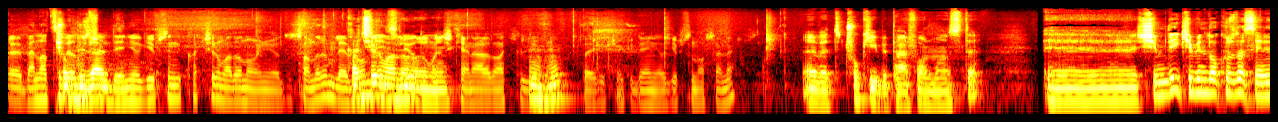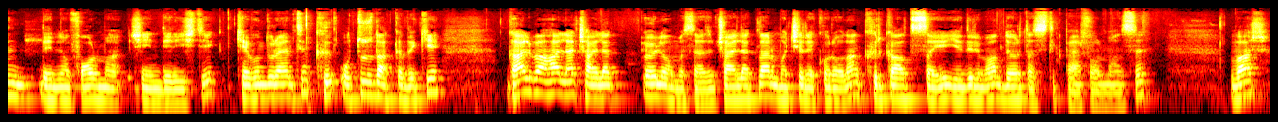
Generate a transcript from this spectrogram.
Evet, ben hatırladım Çok güzel. şimdi Daniel Gibson kaçırmadan oynuyordu. Sanırım LeBron kaçırmadan izliyordu oynuyor. maçı kenardan akıllıydı. çünkü Daniel Gibson o sene. Evet çok iyi bir performanstı. Ee, şimdi 2009'da senin dediğin forma şeyin değişti. Kevin Durant'in 30 dakikadaki galiba hala çaylak öyle olması lazım. Çaylaklar maçı rekoru olan 46 sayı, 7 rebound, 4 asistlik performansı var.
